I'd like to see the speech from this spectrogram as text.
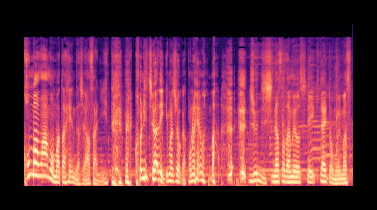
こんばんはもまた変だし、朝に。こんにちはでいきましょうか。この辺はまあ、順次品定めをしていきたいと思います。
